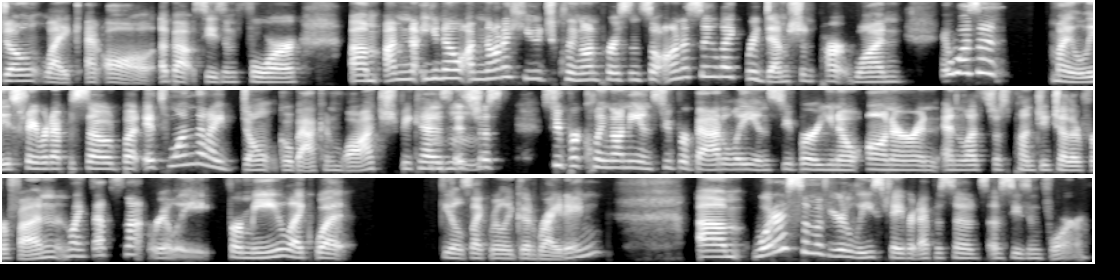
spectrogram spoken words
don't like at all about season four. Um, I'm not, you know, I'm not a huge Klingon person. So honestly, like Redemption Part One, it wasn't my least favorite episode, but it's one that I don't go back and watch because mm-hmm. it's just super Klingony and super battly and super, you know, honor and and let's just punch each other for fun. And like that's not really for me like what feels like really good writing. Um, what are some of your least favorite episodes of season four?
